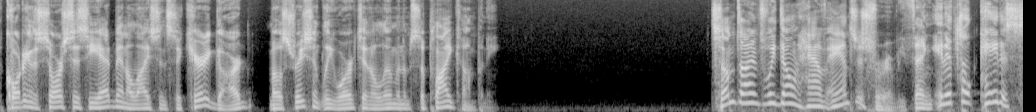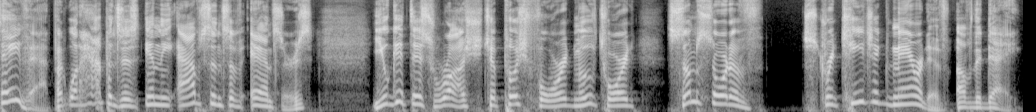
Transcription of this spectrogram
According to sources, he had been a licensed security guard, most recently worked in an aluminum supply company. Sometimes we don't have answers for everything, and it's okay to say that. But what happens is, in the absence of answers, you get this rush to push forward, move toward some sort of strategic narrative of the day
